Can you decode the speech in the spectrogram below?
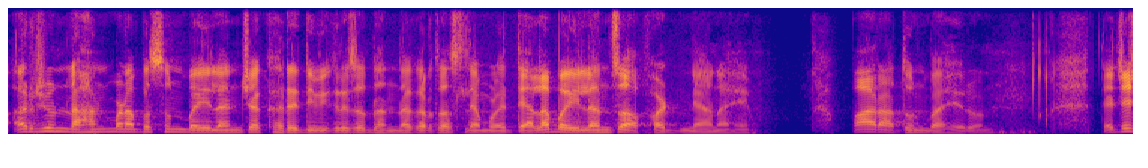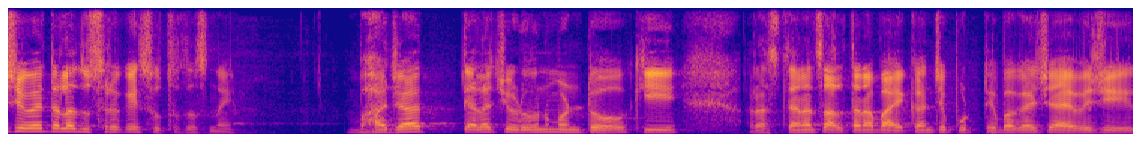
अर्जुन लहानपणापासून बैलांच्या खरेदी विक्रीचा धंदा करत असल्यामुळे त्याला बैलांचं अफाट ज्ञान आहे. पार आतून बाहेरून. त्याच्याशिवाय त्याला दुसरं काही सुचतच नाही. भाज्या त्याला चिडवून म्हणतो की रस्त्यानं चालताना बायकांचे पुठ्ठे बघायच्या ऐवजी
